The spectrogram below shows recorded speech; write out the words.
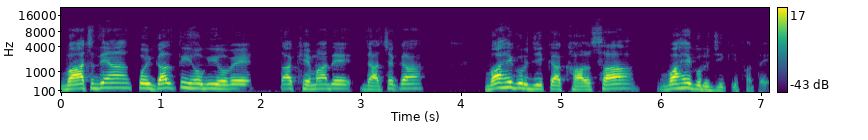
ਵਾਚਦਿਆਂ ਕੋਈ ਗਲਤੀ ਹੋ ਗਈ ਹੋਵੇ ਤਾਂ ਖਿਮਾ ਦੇ ਜਾਚਕਾਂ। ਵਾਹਿਗੁਰੂ ਜੀ ਕਾ ਖਾਲਸਾ, ਵਾਹਿਗੁਰੂ ਜੀ ਕੀ ਫਤਿਹ।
